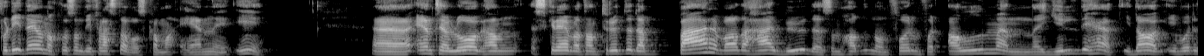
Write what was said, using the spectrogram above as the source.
Fordi det er jo noe som de fleste av oss kan være enig i. Eh, en teolog han skrev at han trodde det bare var det her budet som hadde noen form for allmenn gyldighet i dag i vår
